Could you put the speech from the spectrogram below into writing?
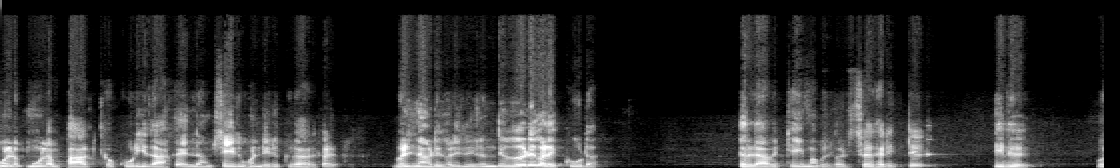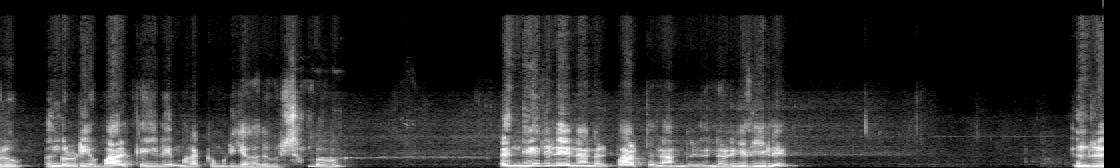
மூலம் மூலம் பார்க்கக்கூடியதாக எல்லாம் செய்து கொண்டிருக்கிறார்கள். வெளிநாடுகளிலிருந்து ஏடுகளை கூட எல்லாவற்றையும் அவர்கள் சேகரித்து இது ஒரு எங்களுடைய வாழ்க்கையிலே மறக்க முடியாத ஒரு சம்பவம். நேரிலே நாங்கள் பார்த்த நாங்கள் என்ற ரீதியிலே இன்று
